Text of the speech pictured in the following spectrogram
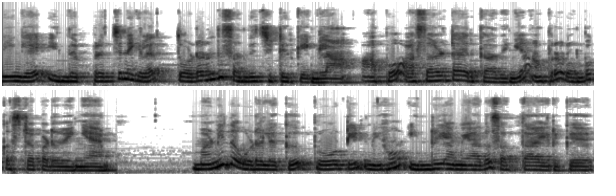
நீங்க இந்த பிரச்சனைகளை தொடர்ந்து சந்திச்சிட்டு இருக்கீங்களா? அப்போ அசால்ட்டா இருக்காதீங்க. அப்புறம் ரொம்ப கஷ்டப்படுவீங்க. மனித உடலுக்கு புரோட்டீன் மிகவும் இன்றியமையாத சத்தா இருக்கு.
